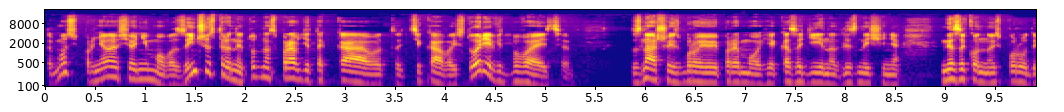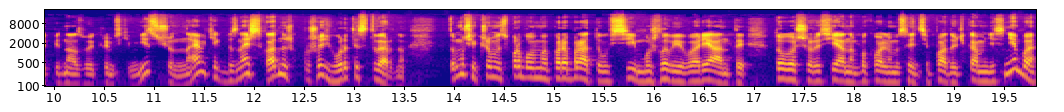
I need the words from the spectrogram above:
Тому про нього сьогодні мова. З іншої сторони, тут насправді така от цікава історія відбувається з нашою зброєю перемоги, яка задіяна для знищення незаконної споруди під назвою Кримський міст, що навіть якби знаєш, складно ж про щось говорити ствердно. Тому що якщо ми спробуємо перебрати усі можливі варіанти того, що росіяни буквальному сенсі падають камні з неба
